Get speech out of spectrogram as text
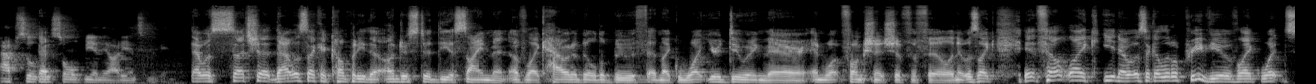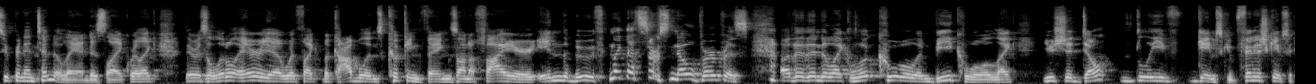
absolutely Yeah. sold me in the audience in the game. That was such a that was like a company that understood the assignment of like how to build a booth and like what you're doing there and what function it should fulfill. And it was like it felt like you know it was like a little preview of like what super nintendo land is like where like there was a little area with like bokoblins cooking things on a fire in the booth. Like that serves no purpose other than to like look cool and be cool. Like you should don't leave gamescoop. Finish gamescoop.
